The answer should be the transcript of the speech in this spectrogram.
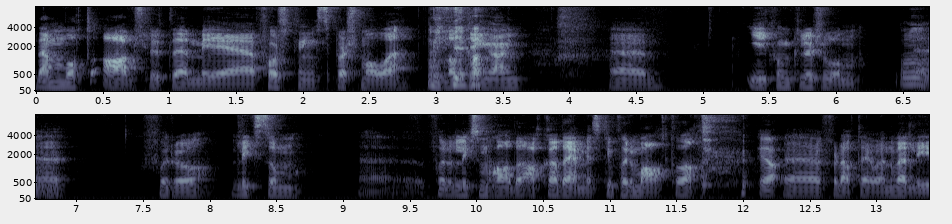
De måtte avslutte med forskningsspørsmålet nok en gang eh, i konklusjonen. Eh, for å liksom eh, For å liksom ha det akademiske formatet, da. Ja. Eh, for det er jo en veldig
